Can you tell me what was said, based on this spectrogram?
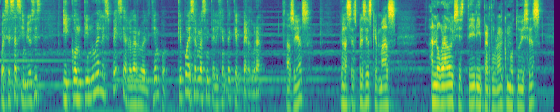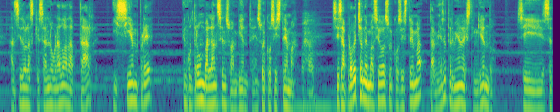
pues esa simbiosis y continúe la especie a lo largo del tiempo. ¿Qué puede ser más inteligente que perdurar? Así es. Las especies que más han logrado existir y perdurar, como tú dices, han sido las que se han logrado adaptar y siempre encontrar un balance en su ambiente, en su ecosistema. Ajá. Si se aprovechan demasiado de su ecosistema, también se terminan extinguiendo. Si se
